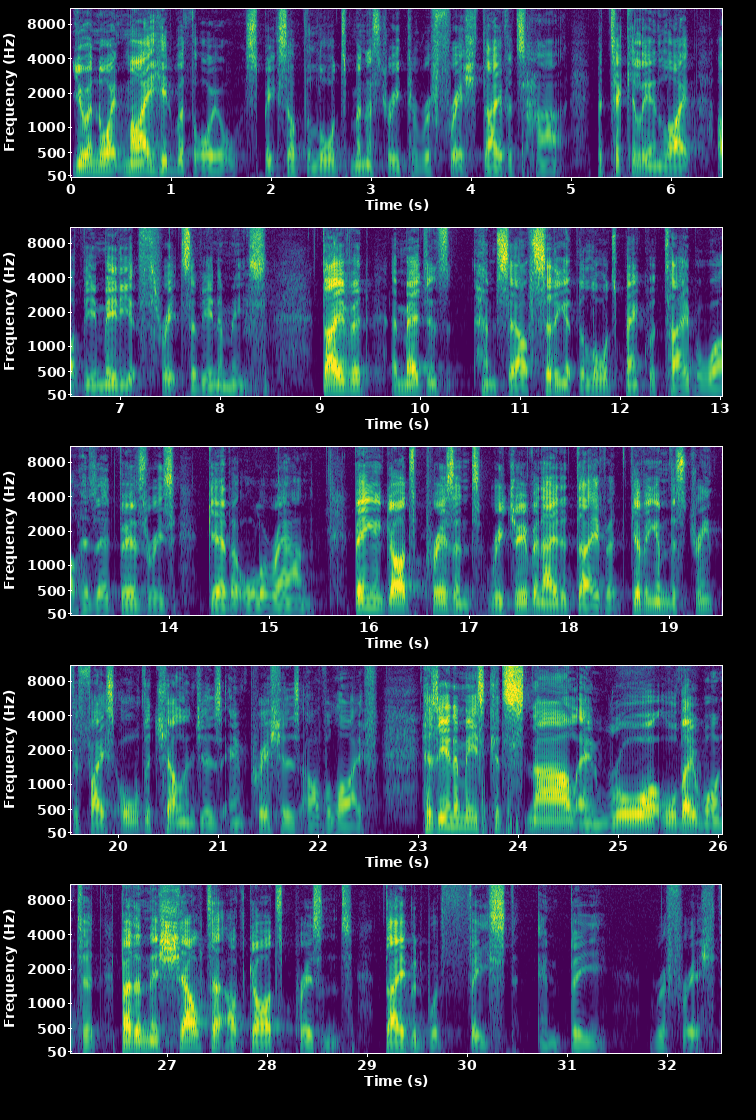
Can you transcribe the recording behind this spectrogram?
You anoint my head with oil speaks of the Lord's ministry to refresh David's heart, particularly in light of the immediate threats of enemies. David imagines himself sitting at the Lord's banquet table while his adversaries gather all around. Being in God's presence rejuvenated David, giving him the strength to face all the challenges and pressures of life. His enemies could snarl and roar all they wanted, but in the shelter of God's presence, David would feast and be refreshed.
